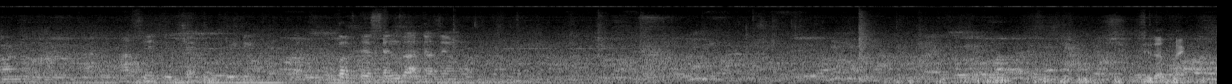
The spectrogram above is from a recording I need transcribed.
uh, no. Ask me to check the reading because the sensor doesn't work. See the back.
